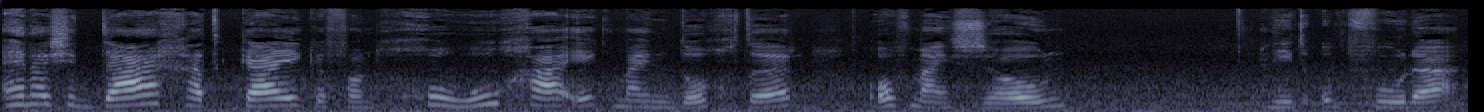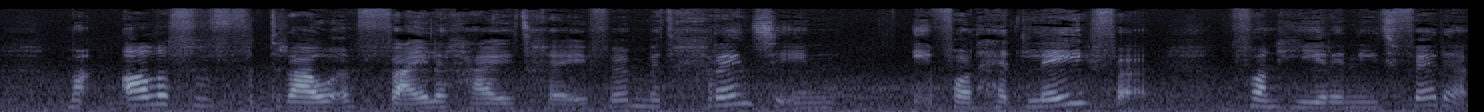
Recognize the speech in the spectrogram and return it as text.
En als je daar gaat kijken van, goh, hoe ga ik mijn dochter of mijn zoon niet opvoeden, maar alle vertrouwen en veiligheid geven met grenzen in, van het leven, van hier en niet verder.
